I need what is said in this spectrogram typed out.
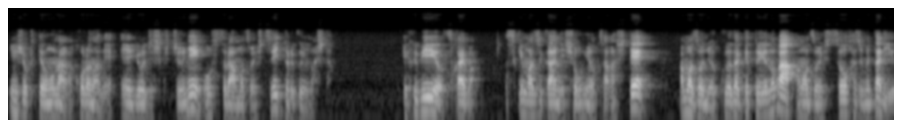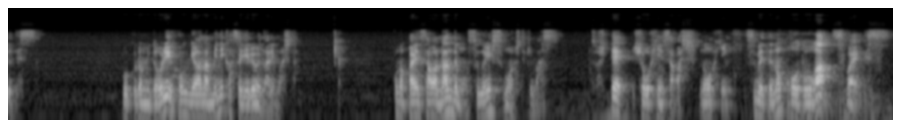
飲食店オーナーがコロナで営業自粛中にオーストラリアマゾン室に取り組みました。FBA を使えば隙間時間に商品を探して Amazon に送るだけというのが Amazon 室を始めた理由です。僕の見通り本業並みに稼げるようになりました。この会員さんは何でもすぐに質問してきます。そして商品探し、納品、すべての行動が素早いです。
